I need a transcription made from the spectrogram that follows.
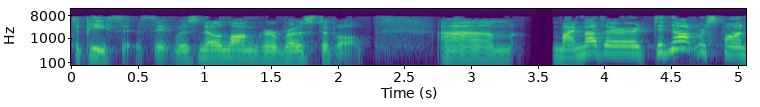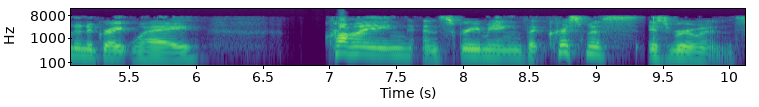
to pieces. It was no longer roastable. Um, my mother did not respond in a great way, crying and screaming that Christmas is ruined.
